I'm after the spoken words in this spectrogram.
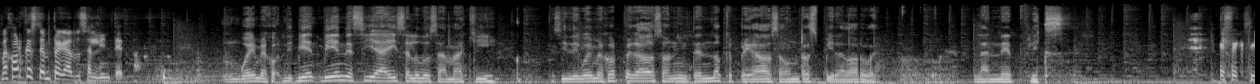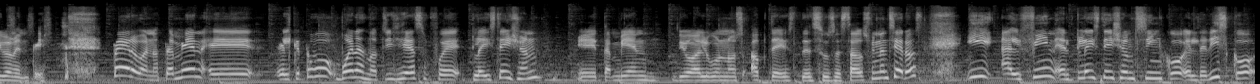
mejor que estén pegados al Nintendo. Güey, mejor. Bien, bien decía ahí, saludos a Maki. Que sí, de güey, mejor pegados a un Nintendo que pegados a un respirador, güey. La Netflix. Efectivamente. Pero bueno, también eh, el que tuvo buenas noticias fue PlayStation. Eh, también dio algunos updates de sus estados financieros. Y al fin el PlayStation 5, el de disco,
